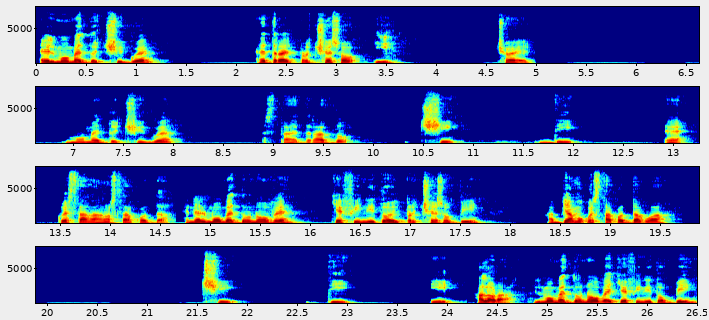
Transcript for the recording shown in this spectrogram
e il momento 5 entra il processo I, cioè il momento 5 sta entrando C, D, E. Questa è la nostra coda. E nel momento 9, che è finito il processo B, abbiamo questa coda qua. C, D, I. Allora, il momento 9 che è finito B,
